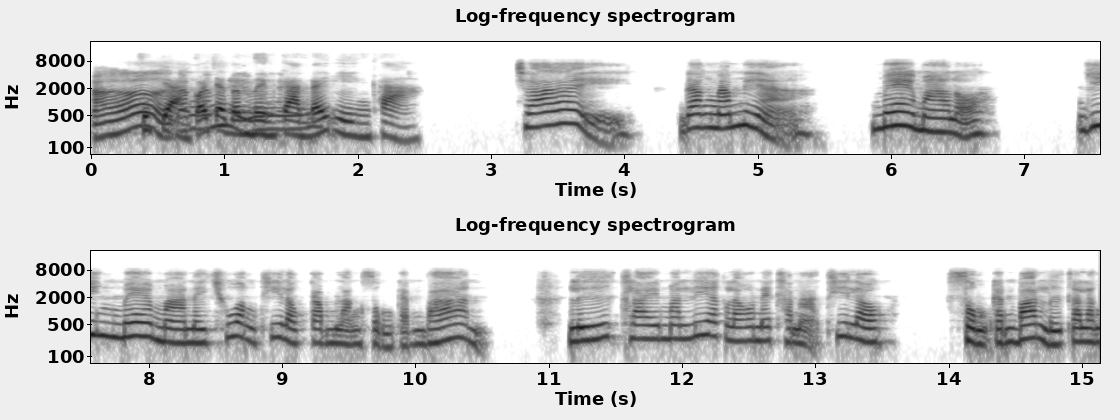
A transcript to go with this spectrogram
เอทุกออย่างดังก็นั้นจะเนี่ยดำเนินการได้เองค่ะ ใช่ ดังนั้นเนี่ย แม่มาเหรอ ยิ่งแม่มาในช่วงที่เรากำลังส่งกันบ้าน หรือใครมาเรียกเราในขณะที่เราส่งกันบ้านหรือกำลัง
